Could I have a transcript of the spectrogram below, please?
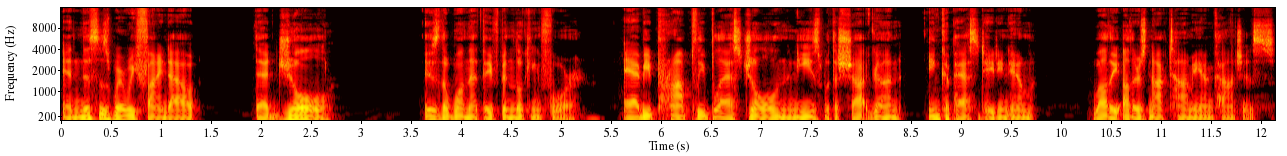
And this is where we find out that Joel is the one that they've been looking for. Abby promptly blasts Joel in the knees with a shotgun, incapacitating him, while the others knock Tommy unconscious.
